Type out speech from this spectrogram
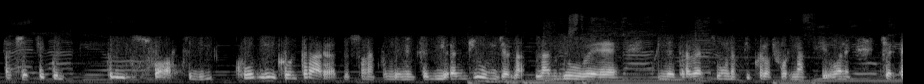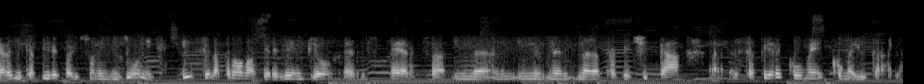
facesse quel, quel sforzo di incontrare la persona con demenza, di raggiungerla laddove è, quindi attraverso una piccola formazione, cercare di capire quali sono i bisogni e se la trova per esempio eh, spersa in, in, nella propria città, eh, sapere come, come, aiutarla.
